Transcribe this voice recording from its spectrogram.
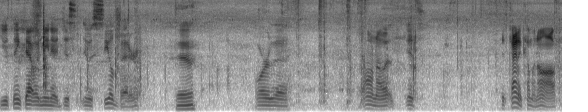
you'd think that would mean it just it was sealed better, Yeah. or the I don't know. It, it's it's kind of coming off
